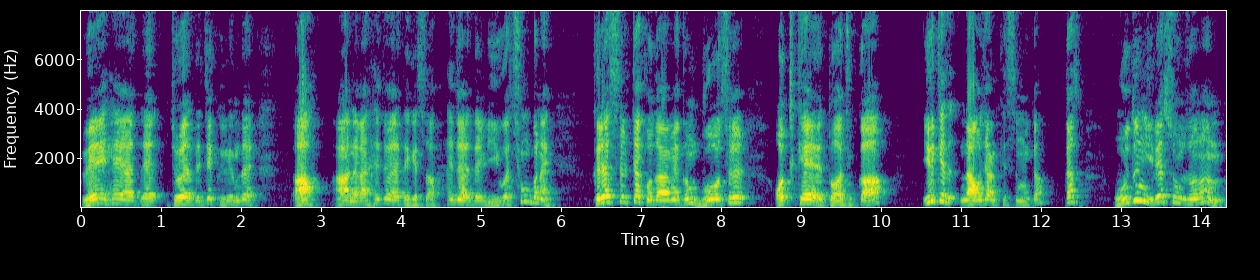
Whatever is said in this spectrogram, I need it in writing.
왜 해야 돼, 줘야 되지? 그건데, 아, 아, 내가 해줘야 되겠어. 해줘야 될 이유가 충분해. 그랬을 때, 그 다음에 그럼 무엇을 어떻게 도와줄까? 이렇게 나오지 않겠습니까? 그래서 모든 일의 순서는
